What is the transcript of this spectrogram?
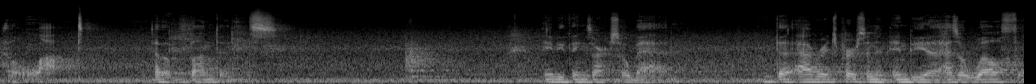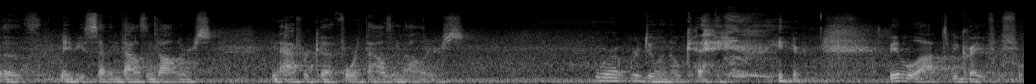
have a lot of abundance. Maybe things aren't so bad. The average person in India has a wealth of maybe $7,000. In Africa, $4,000. We're, we're doing okay here. We have a lot to be grateful for.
